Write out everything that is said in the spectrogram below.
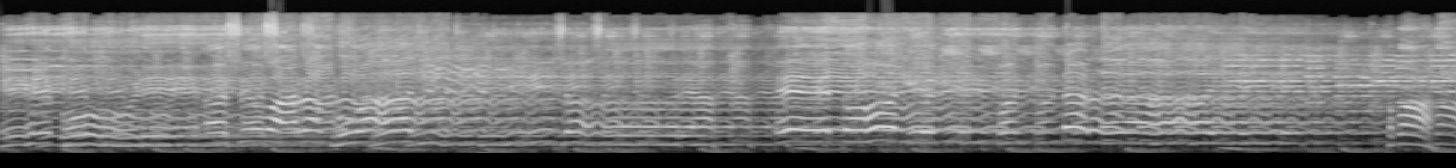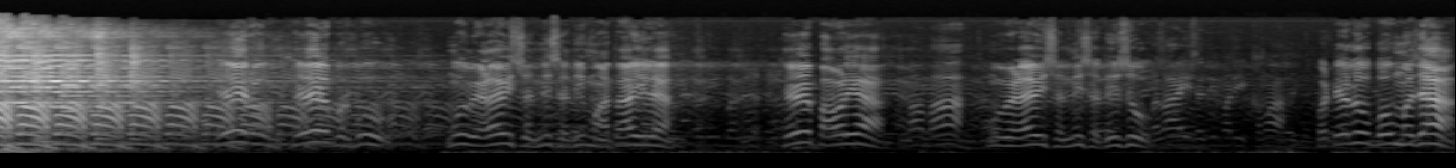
એ ઘોડે અશ્વાર ભુવાજી આઈ. હે પ્રભુ હું વેળાવી સદની સદી માતા આઈલા હે પાવળિયા હું વેળાવી સદની સદી છું. પટેલો બહુ મજા.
